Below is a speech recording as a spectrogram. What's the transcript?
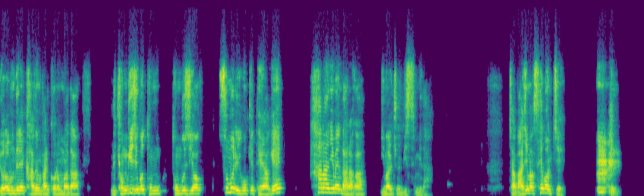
여러분들의 가는 발걸음마다 우리 경기지부 동, 동부 지역 27개 대학에 하나님의 나라가 임할 줄 믿습니다. 자, 마지막 세 번째.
